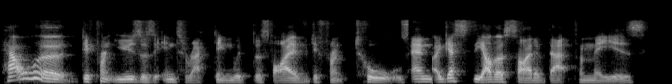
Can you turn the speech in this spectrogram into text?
How were different users interacting with the five different tools? And I guess the other side of that for me is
